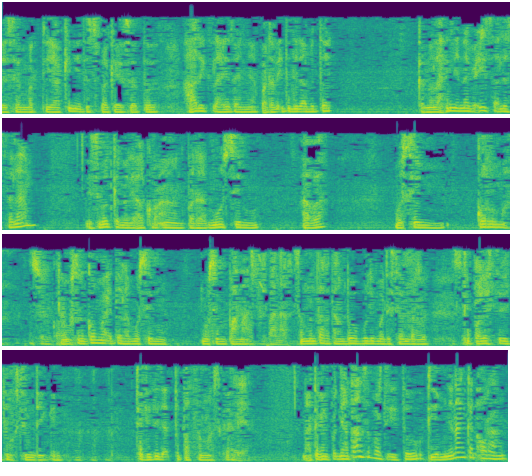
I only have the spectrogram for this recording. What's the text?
Desember diyakini itu sebagai satu hari kelahirannya padahal itu tidak betul karena lahirnya Nabi Isa alaihissalam disebutkan oleh Al-Quran pada musim apa? Musim kurma. Musim dan musim kurma itulah musim musim panas. panas. sementara tanggal 25 Desember di Palestina itu musim dingin. Jadi tidak tepat sama sekali. Iya. Nah dengan pernyataan seperti itu Dia menyenangkan orang.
